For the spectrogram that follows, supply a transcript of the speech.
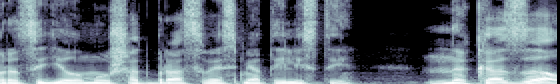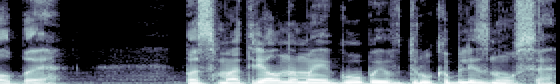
процедил муж, отбрасывая смятые листы. «Наказал бы!» Посмотрел на мои губы и вдруг облизнулся.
